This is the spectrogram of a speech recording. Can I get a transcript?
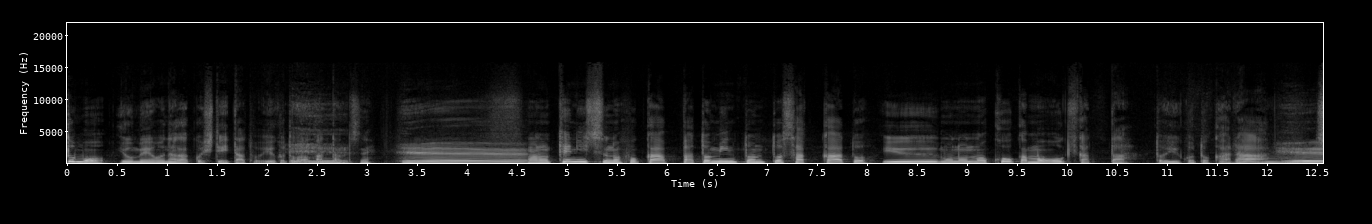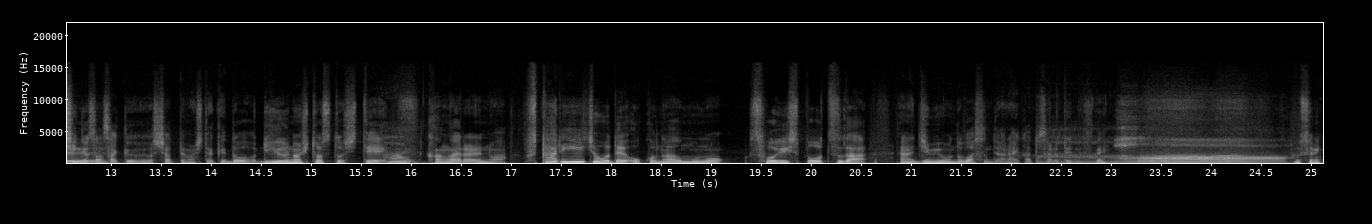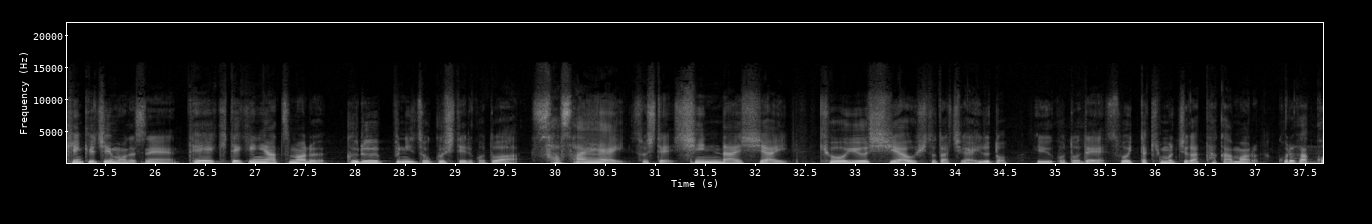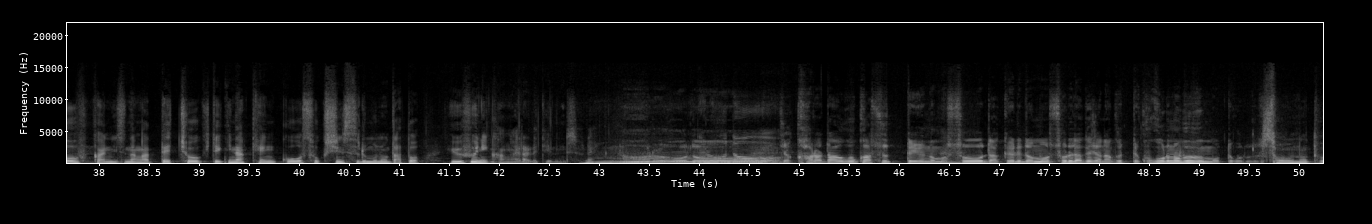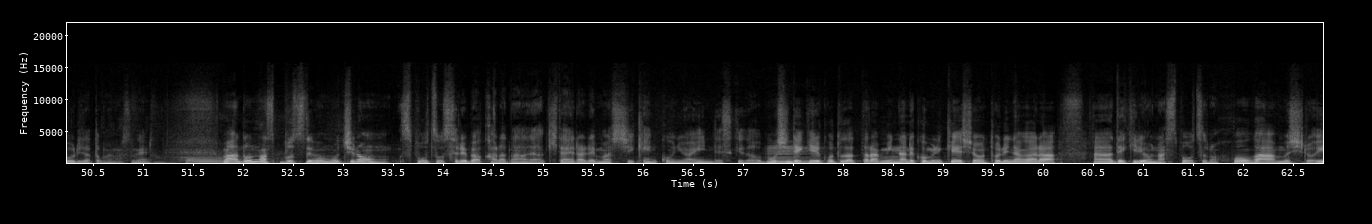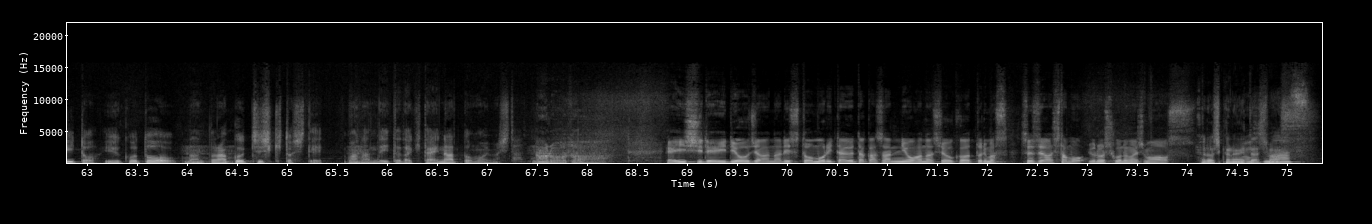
最も余命を長くしていたということが分かったんですね。へあのテニスのほかバドミントンとサッカーというものの効果も大きかったということから新庄さんさっきおっしゃってましたけど理由の一つとして考えられるのは2人以上で行うものそういうスポーツが寿命を伸ばすんではないかとされてるんですね。要するに研究チームはですね定期的に集まるグループに属していることは支え合いそして信頼し合い共有し合う人たちがいると。いうことでそういった気持ちが高まるこれが幸福感につながって長期的な健康を促進するものだというふうに考えられているんですよね。なるほど。じゃあ体を動かすっていうのもそうだけれども、うん、それだけじゃなくて心の部分もってことですか？その通りだと思いますね。まあどんなスポーツでももちろんスポーツをすれば体が鍛えられますし健康にはいいんですけどもしできることだったらみんなでコミュニケーションを取りながらできるようなスポーツの方がむしろいいということをなんとなく知識として学んでいただきたいなと思いました。なるほど。医師で医療ジャーナリスト森田豊さんにお話を伺っております。先生明日もよろしくお願いします。よろしくお願いいたします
